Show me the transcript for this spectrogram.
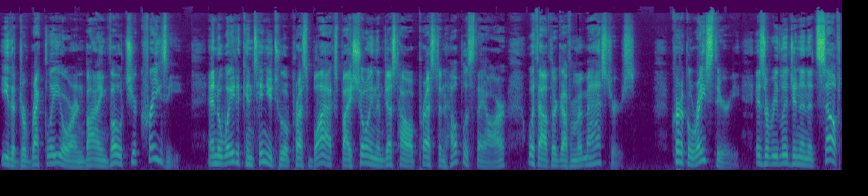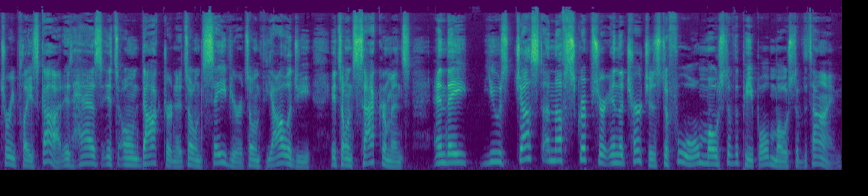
either directly or in buying votes, you're crazy. And a way to continue to oppress blacks by showing them just how oppressed and helpless they are without their government masters. Critical race theory is a religion in itself to replace God. It has its own doctrine, its own savior, its own theology, its own sacraments, and they use just enough scripture in the churches to fool most of the people most of the time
